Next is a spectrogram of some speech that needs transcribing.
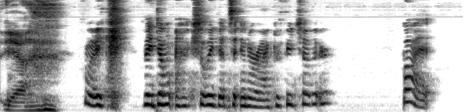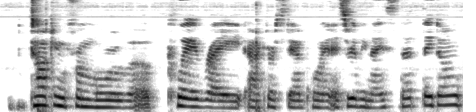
yeah. like they don't actually get to interact with each other. But talking from more of a playwright actor standpoint, it's really nice that they don't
